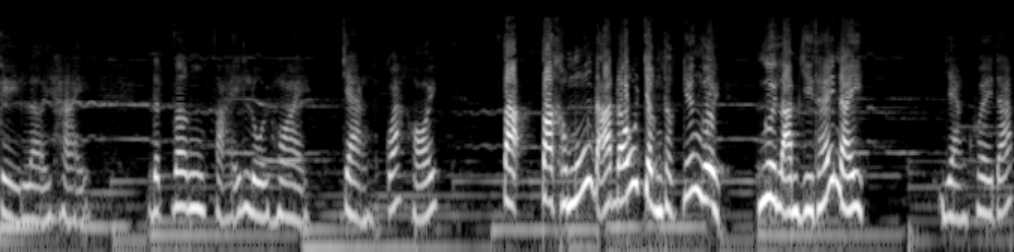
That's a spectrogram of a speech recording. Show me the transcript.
kỳ lợi hại. Địch Vân phải lùi hoài, chàng quát hỏi, Ta, ta không muốn đã đấu chân thật với ngươi, ngươi làm gì thế này? vạn Khuê đáp,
